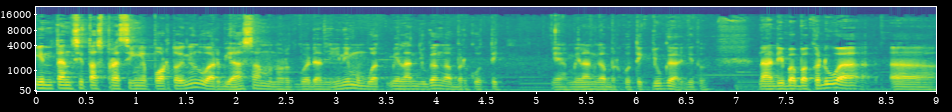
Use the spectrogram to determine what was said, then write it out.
intensitas pressingnya Porto ini luar biasa menurut gue dan ini membuat Milan juga nggak berkutik. Ya Milan nggak berkutik juga gitu. Nah di babak kedua uh,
